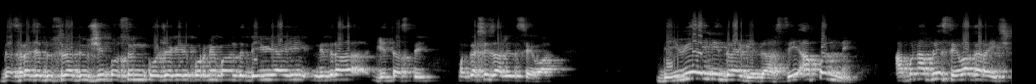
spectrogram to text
दसऱ्याच्या दुसऱ्या दिवशीपासून कोजागिरी पौर्णिमेपर्यंत देवी आई निद्रा घेत असते. मग कशी चालेल सेवा? देवी आई निद्रा घेत असते आपण नाही. आपण आपली सेवा करायची.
